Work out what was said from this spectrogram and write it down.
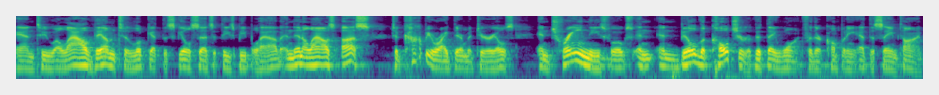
and to allow them to look at the skill sets that these people have and then allows us to copyright their materials and train these folks and, and build the culture that they want for their company at the same time.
